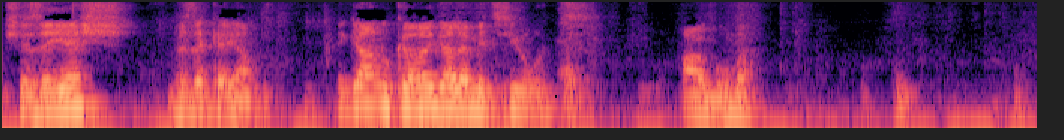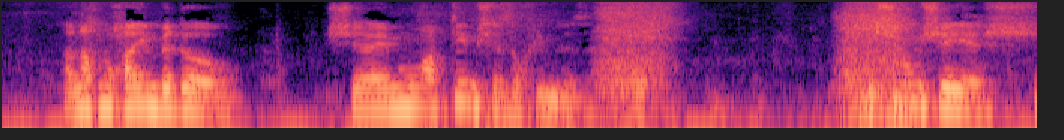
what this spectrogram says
שזה יש וזה קיים, הגענו כרגע למציאות העגומה. אנחנו חיים בדור שהם מועטים שזוכים לזה. משום שיש.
